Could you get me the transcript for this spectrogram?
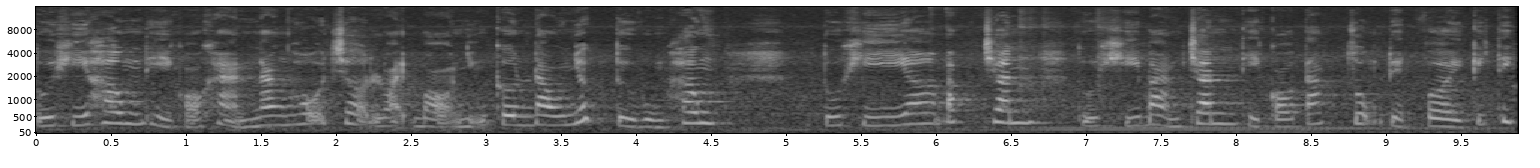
túi khí hông thì có khả năng hỗ trợ loại bỏ những cơn đau nhức từ vùng hông. Túi khí ờ, bắp chân, túi khí bàn chân thì có tác dụng tuyệt vời, kích thích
